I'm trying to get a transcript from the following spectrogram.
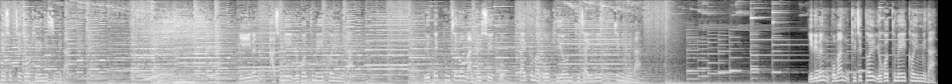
쾌속 제조 기능이 있습니다. 2위는 다솜이 요거트 메이커입니다. 유팩 통째로 만들 수 있고 깔끔하고 귀여운 디자인이 특징입니다. 1위는 보만 디지털 요거트 메이커입니다.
